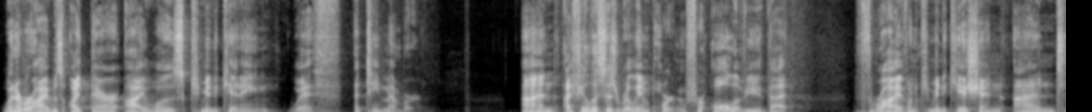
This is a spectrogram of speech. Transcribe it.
Whenever I was out there, I was communicating with a team member. And I feel this is really important for all of you that thrive on communication and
